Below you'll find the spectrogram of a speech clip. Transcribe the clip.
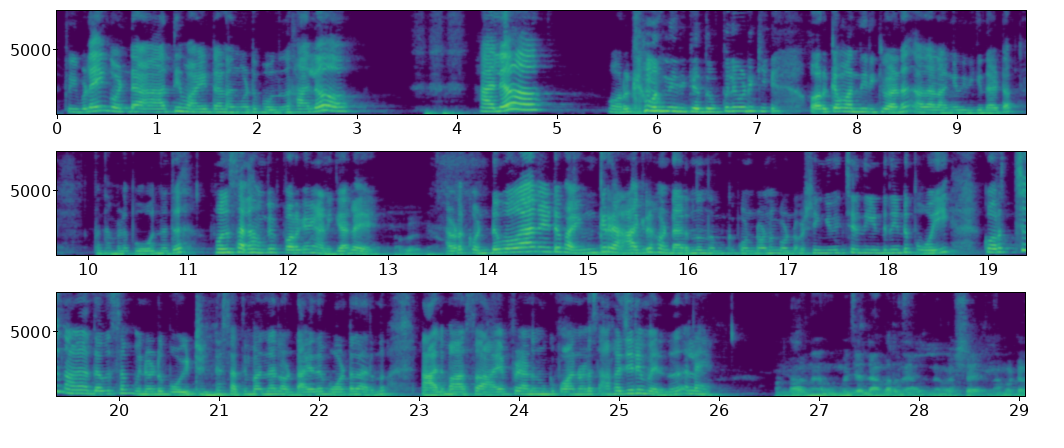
അപ്പൊ ഇവളെയും കൊണ്ട് ആദ്യമായിട്ടാണ് അങ്ങോട്ട് പോകുന്നത്. ഹലോ? ഹലോ? ഉറക്കം വന്നിരിക്കുക തുപ്പൽ കുടിക്ക്. ഉറക്കം വന്നിരിക്കുവാണ്. അതാണ് അങ്ങനെ ഇരിക്കുന്നത് കേട്ടോ. അപ്പം നമ്മൾ പോകുന്നത് മൂന്ന് സ്ഥലം നമുക്ക് പുറകെ കാണിക്കാം അല്ലേ? അവിടെ കൊണ്ടുപോകാനായിട്ട് ഭയങ്കര ആഗ്രഹം ഉണ്ടായിരുന്നു നമുക്ക് കൊണ്ടുപോകണം കൊണ്ടുപോകണം. പക്ഷെ ഇങ്ങനെ ഇച്ചിരി നീണ്ടു നീണ്ടു പോയി കുറച്ച് ദിവസം മുന്നോട്ട് പോയിട്ടുണ്ട്. സത്യം പറഞ്ഞാൽ ഉണ്ടായത് പോകേണ്ടതായിരുന്നു നാല് മാസം ആയപ്പോഴാണ് നമുക്ക് പോകാനുള്ള സാഹചര്യം വരുന്നത് അല്ലേ? ഉണ്ടാകുന്നതിന് മുമ്പ് ചെല്ലാൻ പറഞ്ഞായിരുന്നു. പക്ഷെ നമുക്ക്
